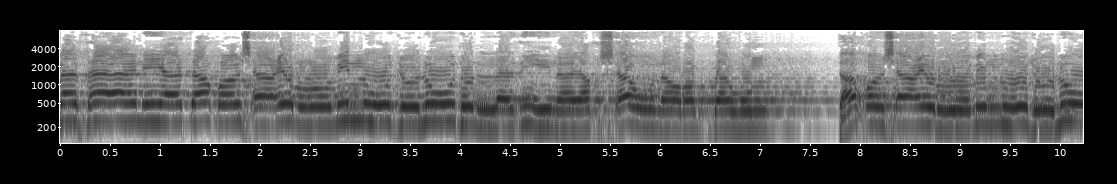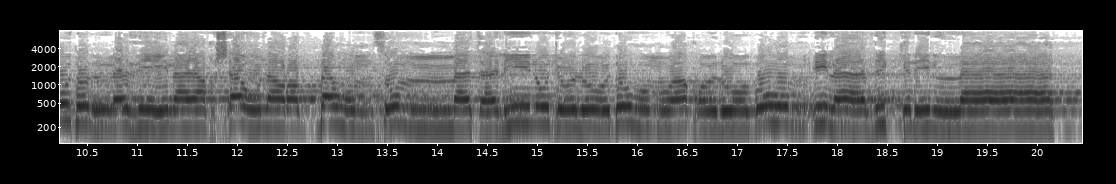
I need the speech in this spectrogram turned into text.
مثانية تقشعر منه جلود الذين يخشون ربهم. تقشعر منه جلود الذين يخشون ربهم ثم تلين جلودهم وقلوبهم إلى ذكر الله.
